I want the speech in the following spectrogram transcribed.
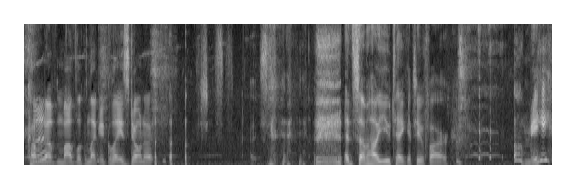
Coming up, mouth looking like a glazed donut. and somehow you take it too far. Oh, me?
